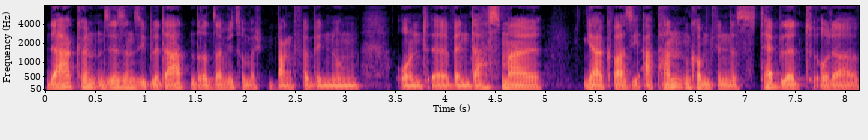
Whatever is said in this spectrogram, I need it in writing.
da könnten sehr sensible Daten drin sein, wie zum Beispiel Bankverbindungen. Und äh, wenn das mal ja quasi abhanden kommt, wenn das Tablet oder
